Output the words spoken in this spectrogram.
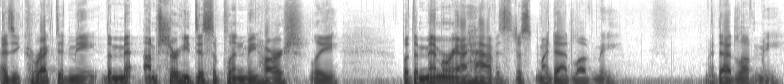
as he corrected me. The I'm sure he disciplined me harshly, but the memory I have is just my dad loved me. My dad loved me.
